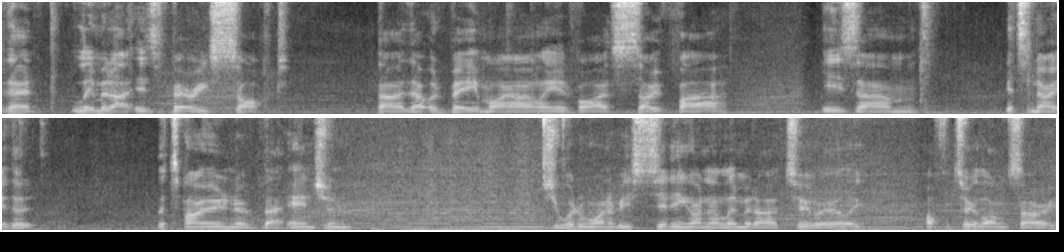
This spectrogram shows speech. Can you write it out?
that limiter is very soft. So that would be my only advice so far is um, get to know the, the tone of that engine. You wouldn't want to be sitting on a limiter too early, or for too long, sorry.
